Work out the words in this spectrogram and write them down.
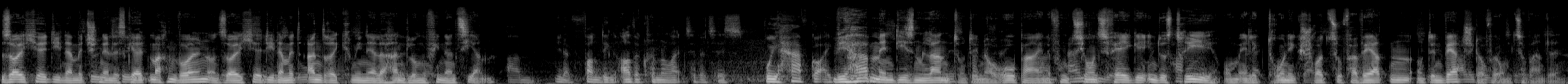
Solche, die damit schnelles Geld machen wollen und solche, die damit andere kriminelle Handlungen finanzieren. Wir haben in diesem Land und in Europa eine funktionsfähige Industrie, um Elektronikschrott zu verwerten und in Wertstoffe umzuwandeln.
